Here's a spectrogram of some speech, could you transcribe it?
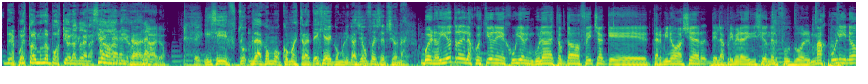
después todo el mundo posteó la aclaración. Ah, claro. digo. Claro. Claro. Sí. Y sí, la, como, como estrategia de comunicación fue excepcional. Bueno, y otra de las cuestiones, Julia, vinculada a esta octava fecha que terminó ayer de la primera división del fútbol masculino,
